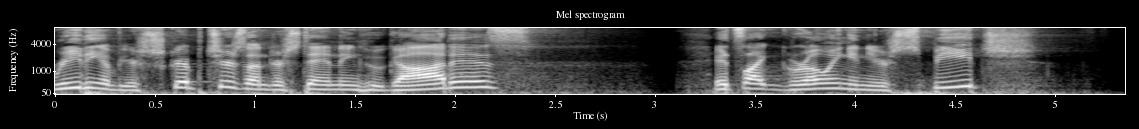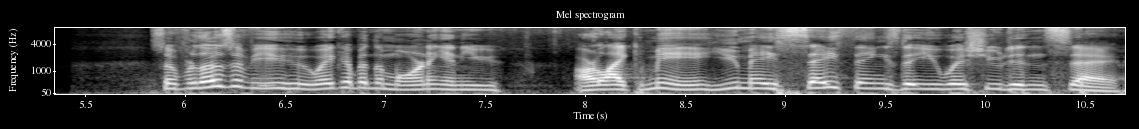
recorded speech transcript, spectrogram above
reading of your scriptures, understanding who God is. It's like growing in your speech. So, for those of you who wake up in the morning and you are like me, you may say things that you wish you didn't say.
